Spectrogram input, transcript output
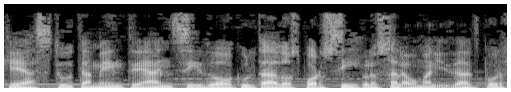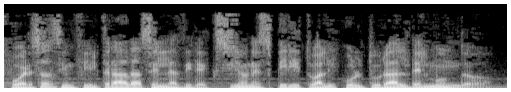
que astutamente han sido ocultados por siglos a la humanidad por fuerzas infiltradas en la dirección espiritual y cultural del mundo.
